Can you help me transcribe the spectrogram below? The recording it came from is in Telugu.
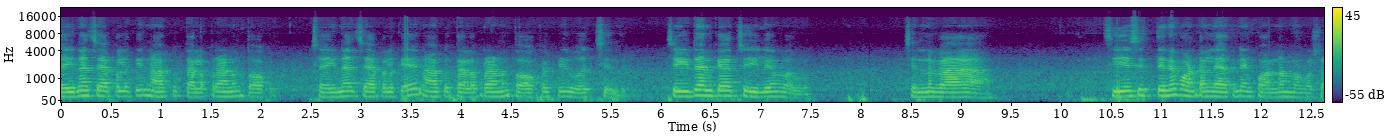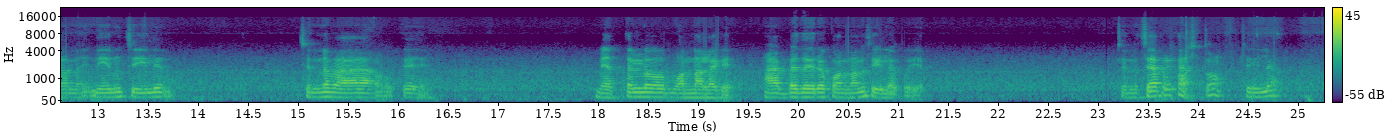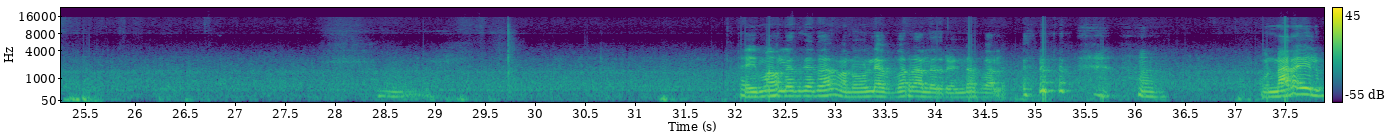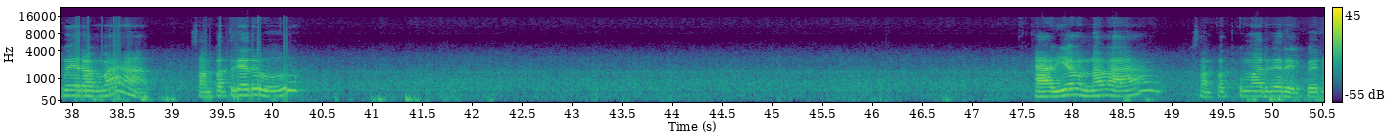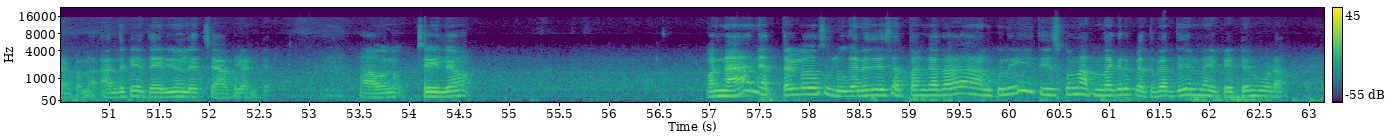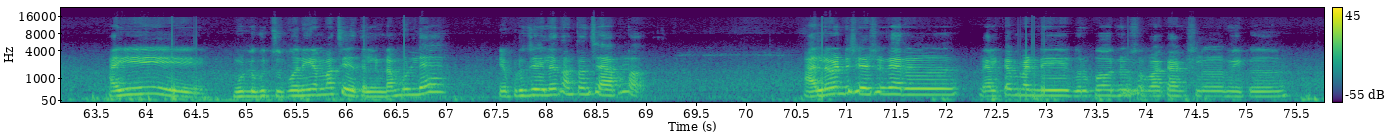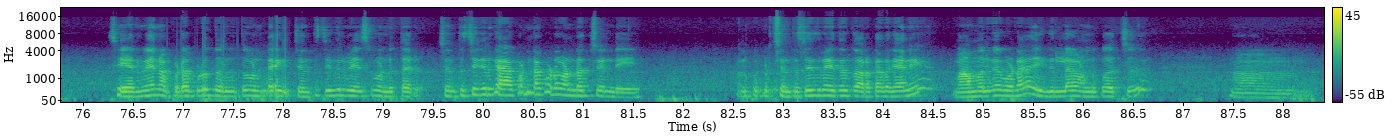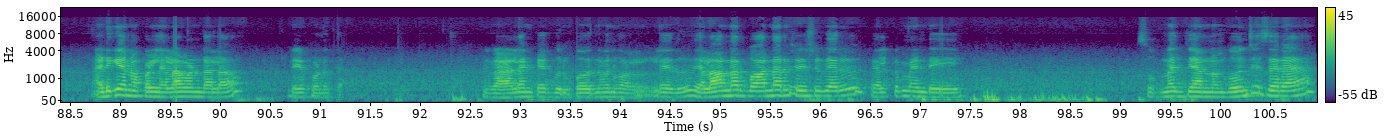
చైనా చేపలకి నాకు తల ప్రాణం తోక చైనా చేపలకే నాకు తలప్రాణం తోకకి వచ్చింది. చేయడానికా చేయలేం బాబు. చిన్నవా చేసి ఇస్తేనే కొంటాను లేకపోతే నేను కొన్నమ్మ ఒకసారి నేను చేయలేను. చిన్నవా ఓకే. మెత్తల్లో మొన్న అలాగే. ఆ అబ్బాయి దగ్గర కొన్నాను చేయలేకపోయా. చిన్న చేపలు కష్టం చేయలేం. టైం అవ్వలేదు కదా మన వాళ్ళు ఎవ్వరు రాలేదు రెండు అవ్వాలి. ఉన్నారా వెళ్ళిపోయారమ్మా? సంపత్ గారు? కావ్య ఉన్నావా? సంపత్ కుమార్ గారు వెళ్ళిపోయినట్టున్నారు అందుకే ధైర్యం లేదు చేపలంటే. అవును చేయలేం. మొన్న నెత్తళ్ళు సులువుగానే చేసేస్తాం కదా అనుకుని తీసుకున్న అతని దగ్గర పెద్ద పెద్దవి ఉన్నాయి పెట్టాను కూడా. అవి ముళ్ళు గుచ్చుకొని అమ్మ చేతులు నిండా ముళ్ళే. ఎప్పుడు చేయలేదు అంత చేపలు. హలో అండి శేషు గారు. వెల్కమ్ అండి. గురు పౌర్ణమి శుభాకాంక్షలు మీకు. చైర్మన్ అప్పుడప్పుడు దొరుకుతూ ఉంటాయి. చింత చిగురు వేసి వండుతారు. చింత చిగురు కాకుండా కూడా ఉండొచ్చండి మనకు ఇప్పుడు చింత చిగురు అయితే దొరకదు కానీ మామూలుగా కూడా ఎగురులా వండుకోవచ్చు. అడిగాను ఒకళ్ళని ఎలా వండాలో రేపు వండుతా. ఇవాళ ఇంకా గురు పౌర్ణమిని కొనలేదు. ఎలా ఉన్నారు? బాగున్నారు శేషు గారు? వెల్కమ్ అండి. శుభ భోంచేశారా? భోజనం చేశారా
